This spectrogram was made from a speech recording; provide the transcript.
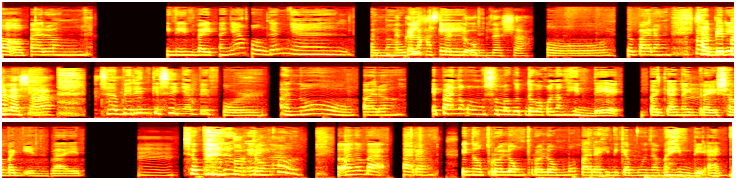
Oo, parang ini-invite na niya ako, ganyan. Pag mga Nagkalakas ng weekend. loob na siya. Oo. So, parang, Torpe sabi rin, pala siya. sabi rin kasi niya before, ano, parang, eh, paano kung sumagot daw ako ng hindi pagka nag-try siya mag-invite? Mm. So, parang, Torpe ewan ko. So, ano ba, parang, pinoprolong-prolong mo para hindi ka muna mahindian.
